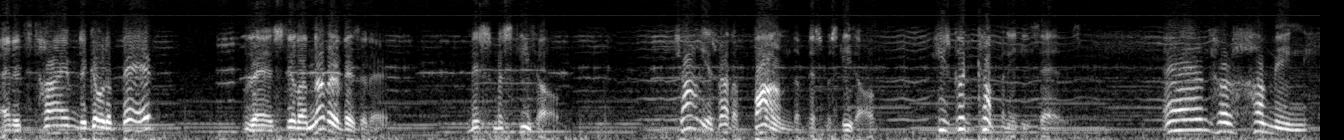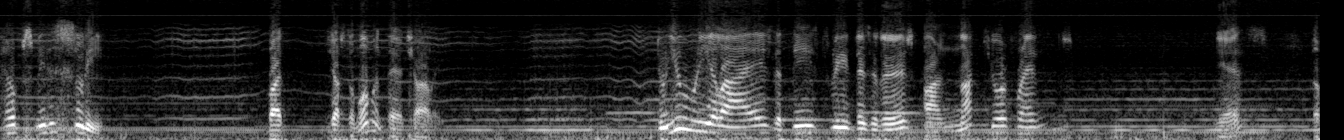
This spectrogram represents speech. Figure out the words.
and it's time to go to bed, there's still another visitor, Miss Mosquito. Charlie is rather fond of Miss Mosquito. She's good company, he says. And her humming helps me to sleep. But just a moment there, Charlie. Do you realize that these three visitors are not your friends? Yes, the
